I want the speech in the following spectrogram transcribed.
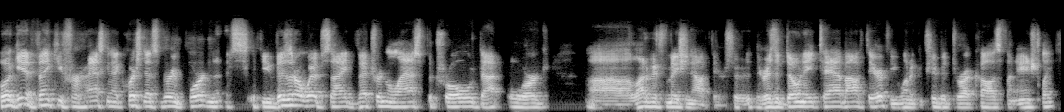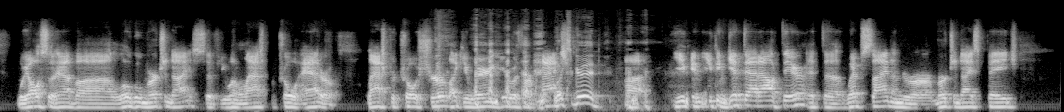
Well, again, thank you for asking that question. That's very important. It's, if you visit our website, veteranlastpatrol.org, uh, a lot of information out there. So there is a donate tab out there if you want to contribute to our cause financially. We also have uh, logo merchandise. So if you want a Last Patrol hat or Last Patrol shirt like you're wearing here with our patch, looks good. uh, you can you can get that out there at the website under our merchandise page.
